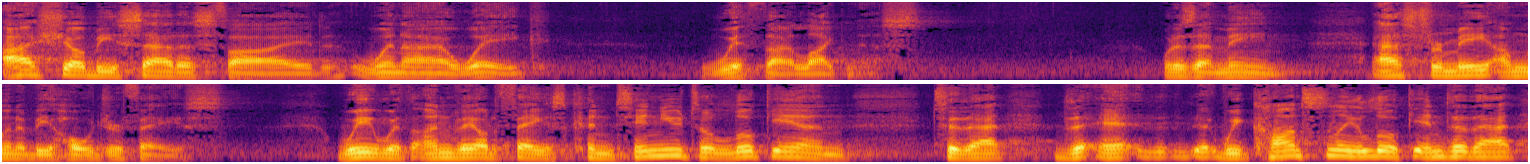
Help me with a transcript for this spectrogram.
I shall be satisfied when I awake with thy likeness. What does that mean? As for me, I'm going to behold your face. We, with unveiled face, continue to look in to that. The, eh, we constantly look into that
